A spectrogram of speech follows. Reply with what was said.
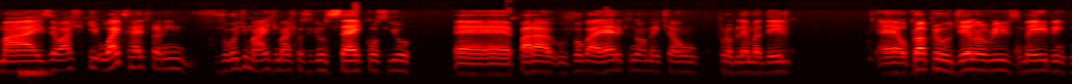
Mas eu acho que o Whitehead, para mim, jogou demais, demais. Conseguiu um sec, conseguiu é, parar o jogo aéreo, que normalmente é um problema dele. É, o próprio Jalen Reeves, maybe,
